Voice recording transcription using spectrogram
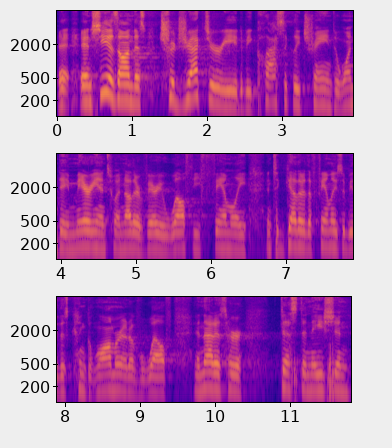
and she is on this trajectory to be classically trained to one day marry into another very wealthy family, and together the families would be this conglomerate of wealth. And that is her destination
